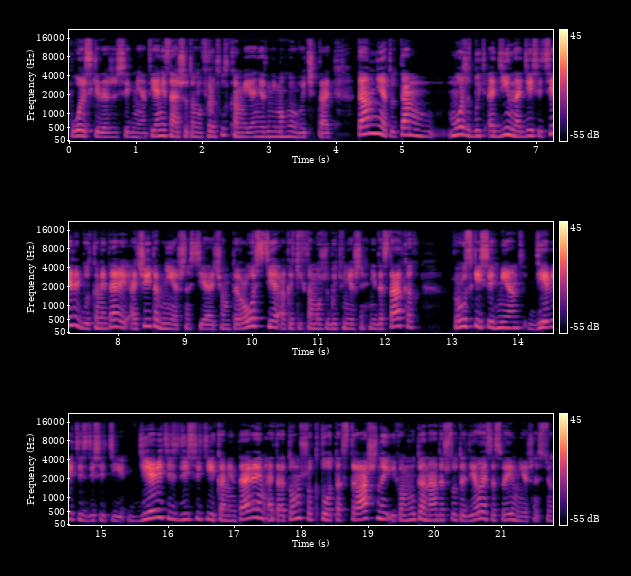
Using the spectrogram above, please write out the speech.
польский даже сегмент. Я не знаю, что там во французском, я не, не могу вычитать. Там нету, там может быть один на 10 серий будут комментарии о чьей-то внешности, о чем-то росте, о каких-то, может быть, внешних недостатках. Русский сегмент 9 из 10. 9 из 10 комментариев это о том, что кто-то страшный и кому-то надо что-то делать со своей внешностью.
